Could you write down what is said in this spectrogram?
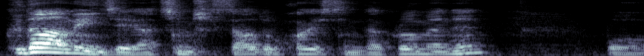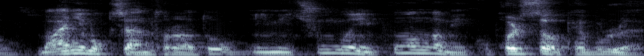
그 다음에 이제 아침 식사하도록 하겠습니다. 그러면은 뭐 많이 먹지 않더라도 이미 충분히 포만감이 있고 벌써 배불러요.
